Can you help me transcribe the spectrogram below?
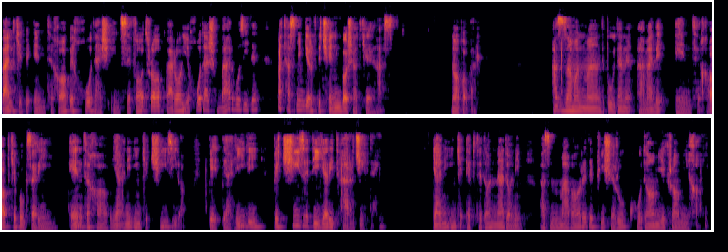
بلکه به انتخاب خودش این صفات را برای خودش برگزیده و تصمیم گرفته چنین باشد که هست. ناباور. از زمانمند بودن عمل انتخاب که بگذریم انتخاب یعنی اینکه چیزی را به دلیلی به چیز دیگری ترجیح دهیم. یعنی اینکه ابتدا ندانیم از موارد پیش رو کدام یک را می‌خواهیم.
